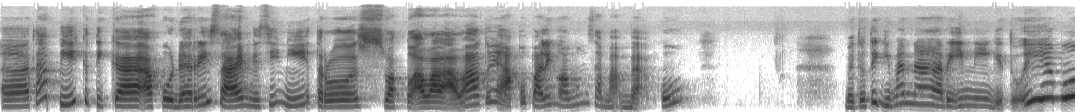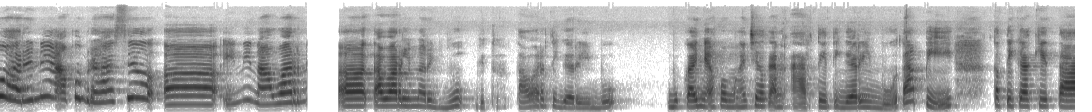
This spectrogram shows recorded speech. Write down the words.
Uh, tapi ketika aku udah resign di sini, terus waktu awal-awal tuh ya aku paling ngomong sama mbakku, Mbak Tuti gimana hari ini gitu? Iya bu, hari ini aku berhasil uh, ini nawar uh, tawar 5000 gitu, tawar 3000 bukannya aku mengecilkan arti 3000 tapi ketika kita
